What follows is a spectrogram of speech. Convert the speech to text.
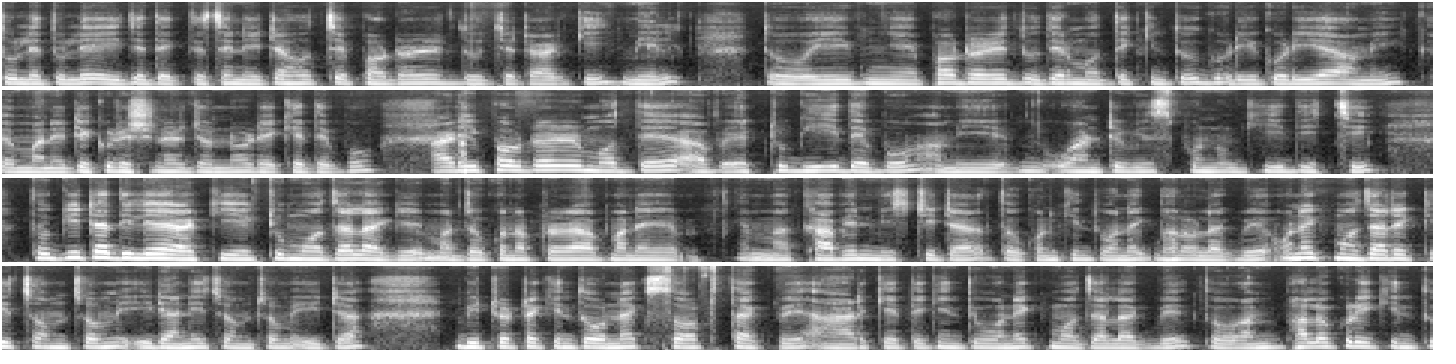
তুলে তুলে এই যে দেখতেছেন, এটা হচ্ছে পাউডারের দুধ যেটা আর কি মিল্ক তো এই পাউডারের দুধের মধ্যে কিন্তু গড়িয়ে গড়িয়ে আমি মানে ডেকোরেশনের জন্য রেখে দেব। আর এই পাউডারের মধ্যে একটু ঘি দেব। আমি ওয়ান টেবিল স্পুন ঘি দিচ্ছি। তো ঘিটা দিলে আর কি একটু মজা লাগে। যখন আপনারা মানে খাবেন মিষ্টিটা, তখন কিন্তু অনেক ভালো লাগবে। অনেক মজার একটি চমচম, ইরানি চমচম এইটা। ভিতরটা কিন্তু অনেক সফট থাকবে আর খেতে কিন্তু অনেক মজা লাগবে। তো আমি ভালো করে কিন্তু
